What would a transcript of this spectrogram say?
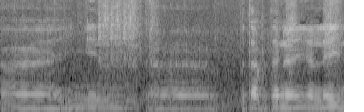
uh, ingin uh, petang-petang yang lain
